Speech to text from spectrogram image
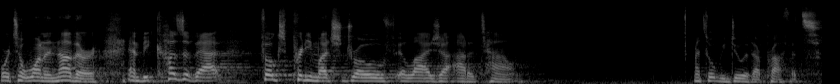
or to one another. And because of that, folks pretty much drove Elijah out of town. That's what we do with our prophets.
